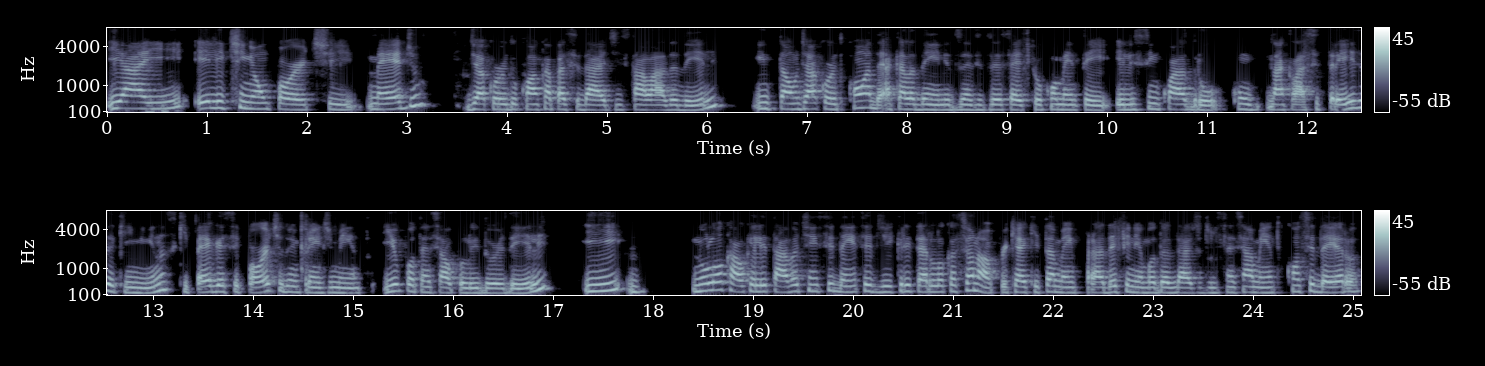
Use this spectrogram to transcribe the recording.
E aí ele tinha um porte médio, de acordo com a capacidade instalada dele. Então, de acordo com a, aquela DN 217 que eu comentei, ele se enquadrou com, na classe 3 aqui em Minas, que pega esse porte do empreendimento e o potencial poluidor dele. E no local que ele estava tinha incidência de critério locacional, porque aqui também, para definir a modalidade do licenciamento, considera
